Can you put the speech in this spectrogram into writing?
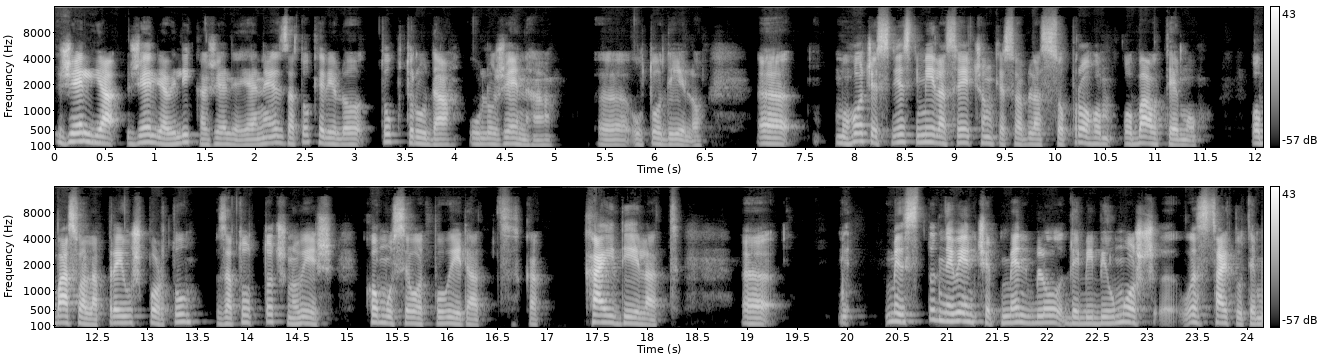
Želja, želja, velika želja je, ne? zato ker je bilo toliko truda uložena uh, v to delo. Uh, mogoče sem jaz imela srečo, ker so bila s soprogom oba v temu, oba sva prej v športu, zato točno veš, komu se odpovedati, kaj delati. Uh, Mes tudi ne vem, če bi meni bilo, da bi bil mož eh, vse v tem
